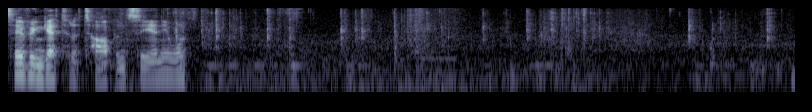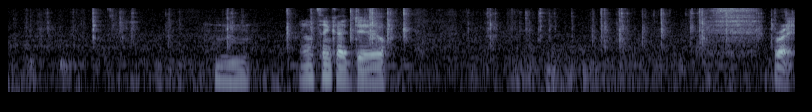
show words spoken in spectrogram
See if we can get to the top and see anyone. Hmm. I don't think I do. Right.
